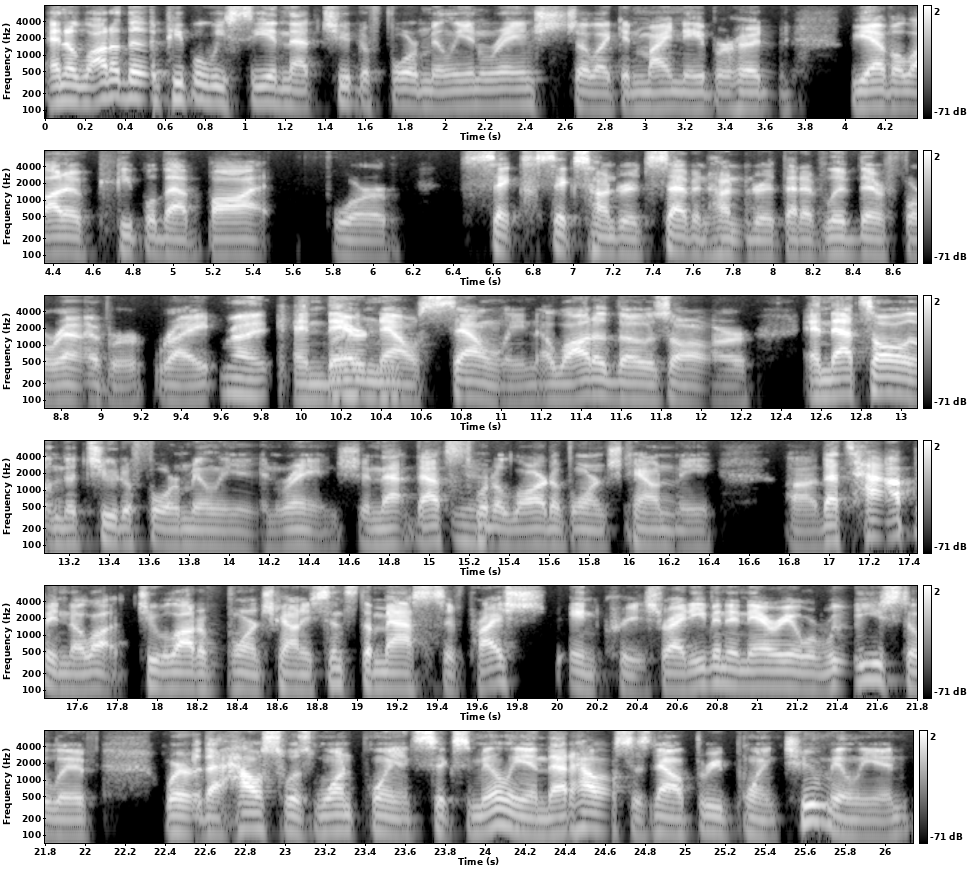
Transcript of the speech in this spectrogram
And a lot of the people we see in that two to four million range. So, like in my neighborhood, we have a lot of people that bought for six, 600, 700 that have lived there forever. Right. Right. And they're right. now selling. A lot of those are, and that's all in the two to four million range. And that that's yeah. what a lot of Orange County uh, that's happened a lot to a lot of Orange County since the massive price increase, right? Even in an area where we used to live, where the house was 1.6 million, that house is now 3.2 million,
